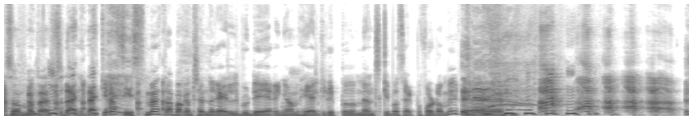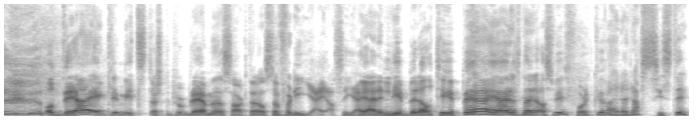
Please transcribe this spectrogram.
så, så det, så det, er, det er ikke rasisme, det er bare en generell vurdering av en hel gruppe mennesker basert på fordommer. Eh, Og det er egentlig mitt største problem med den saken her også. Fordi jeg, altså, jeg er en liberal type. Jeg er sånn der, altså, hvis folk vil være rasister,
